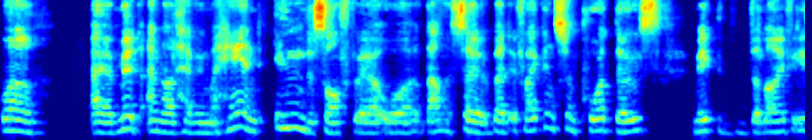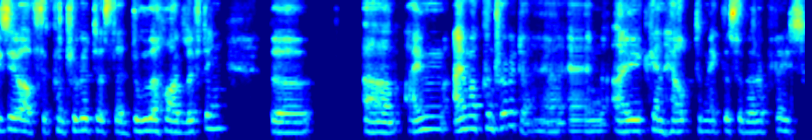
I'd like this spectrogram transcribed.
Well, I admit I'm not having my hand in the software or that so, but if I can support those, make the life easier of the contributors that do the hard lifting, the um, I'm I'm a contributor and I can help to make this a better place.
